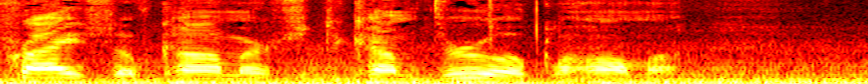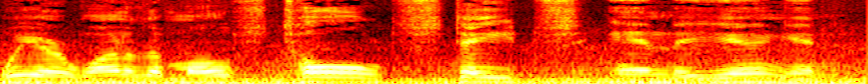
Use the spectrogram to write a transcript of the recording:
price of commerce to come through Oklahoma. We are one of the most tolled states in the union.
